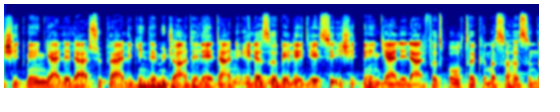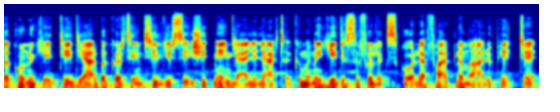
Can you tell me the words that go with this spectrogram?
İşitme Engelliler Süper Ligi'nde mücadele eden Elazığ Belediyesi İşitme Engelliler futbol takımı sahasında konuk ettiği Diyarbakır temsilcisi İşitme Engelliler takımını 7-0'lık skorla farklı mağlup etti.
